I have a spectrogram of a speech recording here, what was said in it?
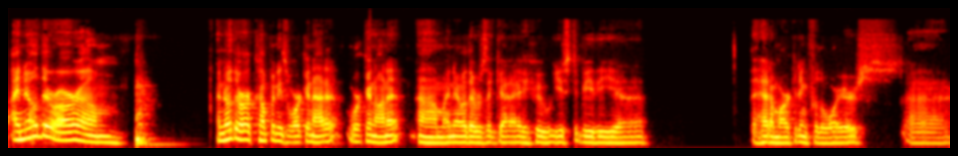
I know there are um I know there are companies working at it, working on it. Um, I know there was a guy who used to be the uh, the head of marketing for the Warriors, uh,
